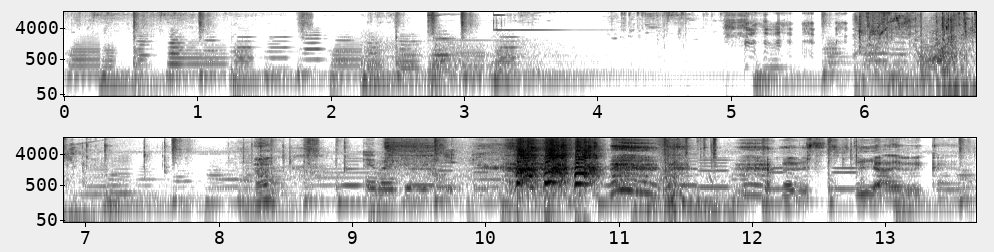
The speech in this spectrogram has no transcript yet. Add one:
에? 에 말씀 듣기. 나 메시지 안 해볼까요?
